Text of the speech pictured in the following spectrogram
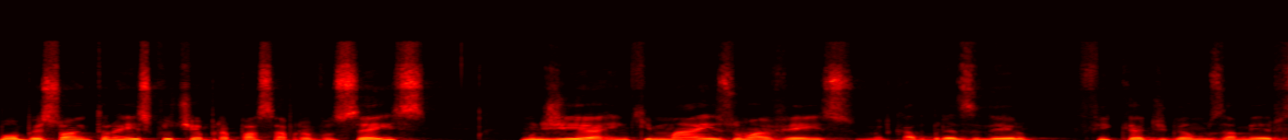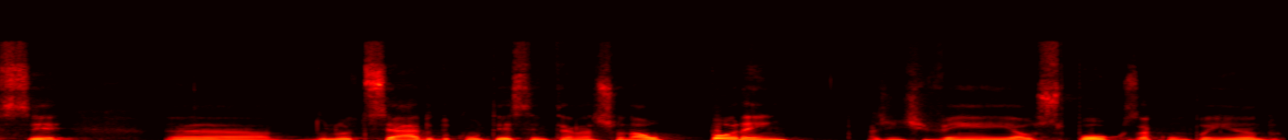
Bom, pessoal, então é isso que eu tinha para passar para vocês. Um dia em que, mais uma vez, o mercado brasileiro fica, digamos, à mercê uh, do noticiário, do contexto internacional, porém, a gente vem aí aos poucos acompanhando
